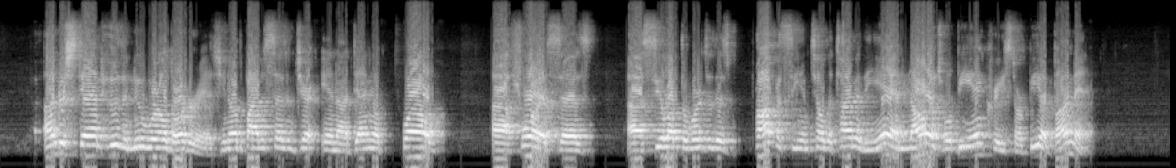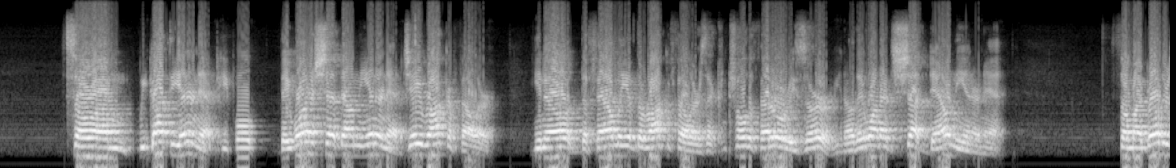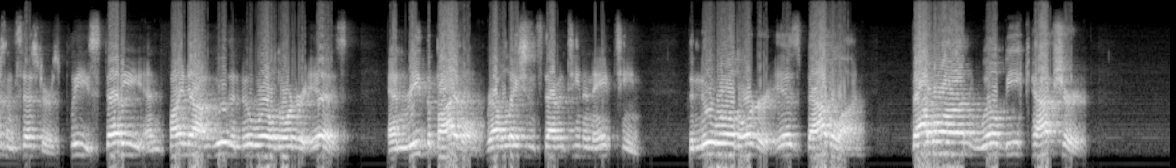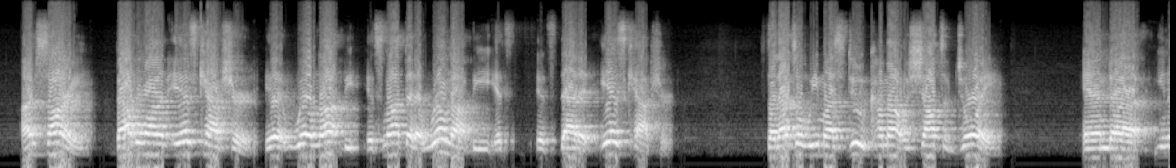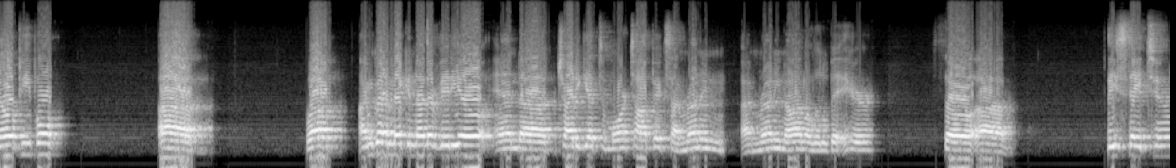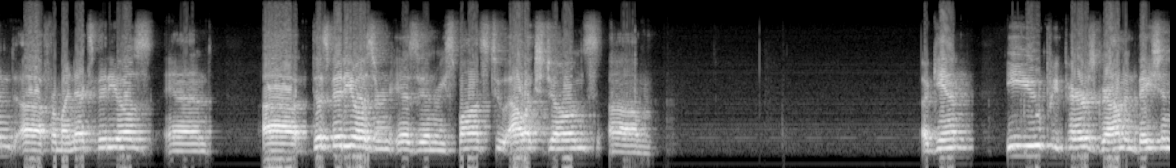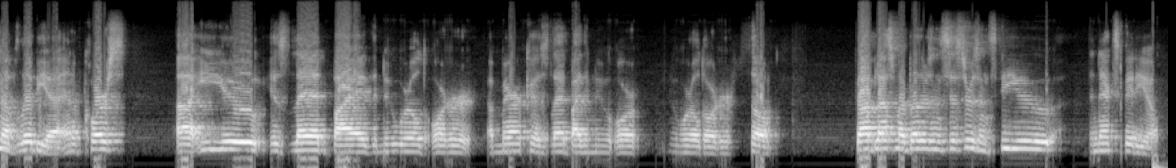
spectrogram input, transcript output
understand who the New World Order is. You know, the Bible says in, Jer- in uh, Daniel 12, uh, 4, it says, uh, seal up the words of this prophecy until the time of the end, knowledge will be increased or be abundant. So um, we got the internet, people. They want to shut down the internet. Jay Rockefeller, you know, the family of the Rockefellers that control the Federal Reserve, you know, they want to shut down the internet. So, my brothers and sisters, please study and find out who the New World Order is and read the Bible, Revelation 17 and 18. The New World Order is Babylon. Babylon will be captured. I'm sorry. Babylon is captured. It will not be. It's not that it will not be, it's it's that it is captured. So that's what we must do. Come out with shouts of joy. And, uh, you know, people, uh, well, I'm going to make another video and uh, try to get to more topics. I'm running, I'm running on a little bit here. So uh, please stay tuned uh, for my next videos. And uh, this video is in, is in response to Alex Jones. Um, again, EU prepares ground invasion of Libya. And of course, uh, EU is led by the New World Order. America is led by the New, or, New World Order. So, God bless my brothers and sisters and see you the next video.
